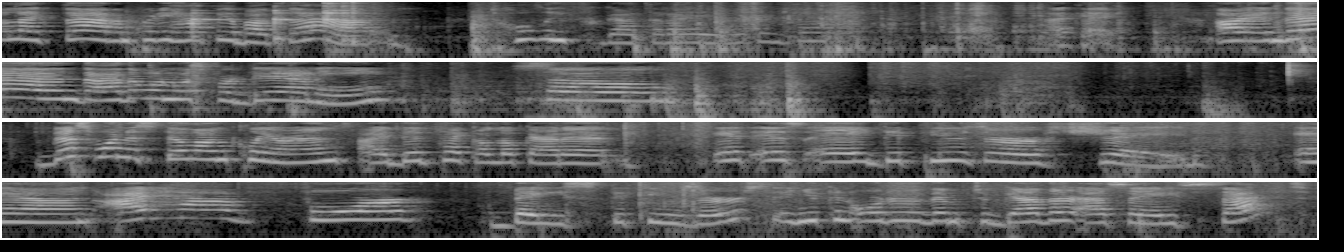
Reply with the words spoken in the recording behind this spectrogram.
So like that, I'm pretty happy about that. Totally forgot that I ordered that. Okay. All right, and then the other one was for Danny. So this one is still on clearance. I did take a look at it. It is a diffuser shade. And I have four base diffusers and you can order them together as a set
